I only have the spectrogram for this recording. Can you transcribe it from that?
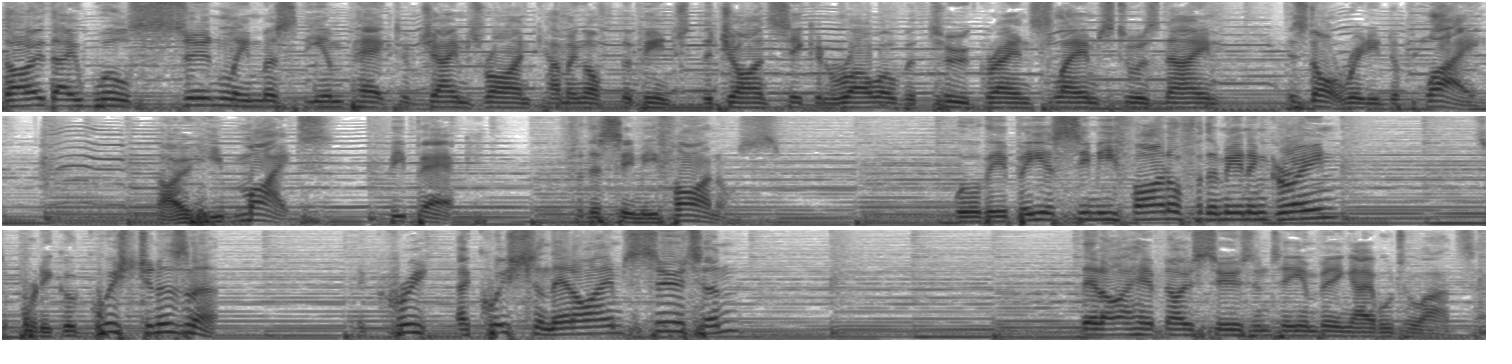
Though they will certainly miss the impact of James Ryan coming off the bench, the Giants' second rower with two Grand Slams to his name is not ready to play. Though he might be back for the semi finals. Will there be a semi final for the men in green? It's a pretty good question, isn't it? A, cre- a question that I am certain that I have no certainty in being able to answer.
